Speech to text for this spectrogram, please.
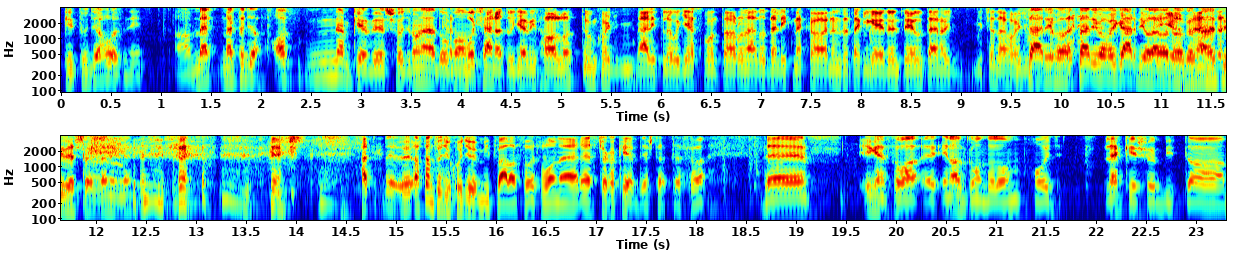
ki tudja hozni? Mert, mert ugye az nem kérdés, hogy Ronaldoban... Hát, bocsánat, ugye, amit hallottunk, hogy állítólag ugye ezt mondta a Ronaldo Deliknek a Nemzetek Ligája döntője után, hogy micsoda, hogy... Szárival, Szárival vagy Guardiolával Igen, dolgoznál tehát- szívesebben, igen. hát azt nem tudjuk, hogy ő mit válaszolt volna erre, ez csak a kérdést tette fel. De igen, szóval én azt gondolom, hogy legkésőbb itt a,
